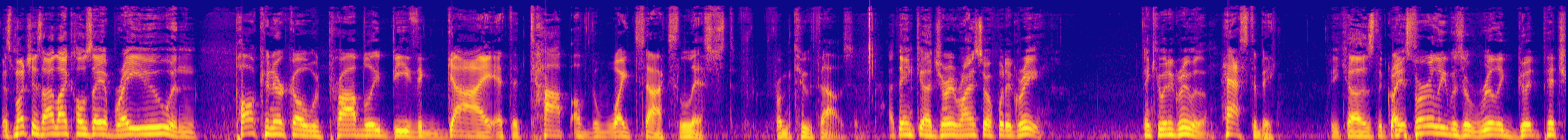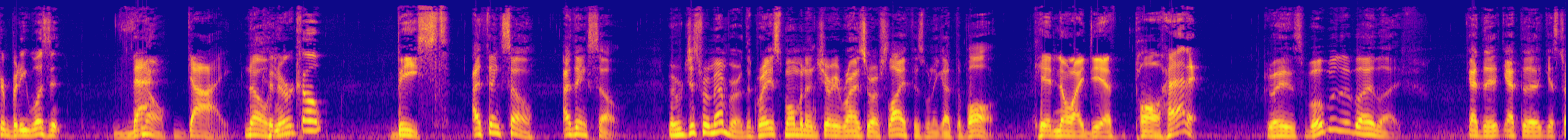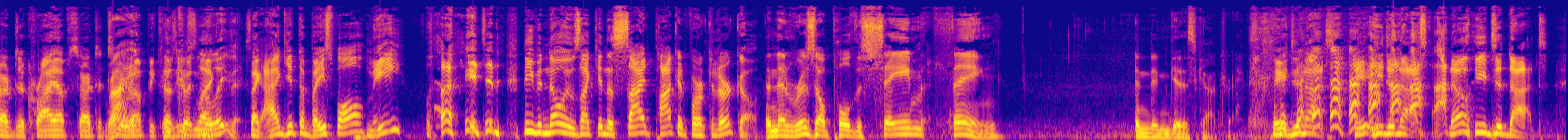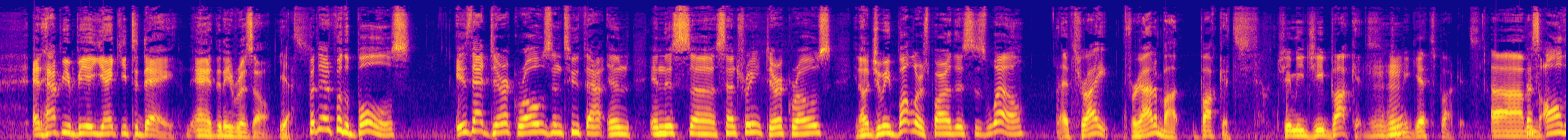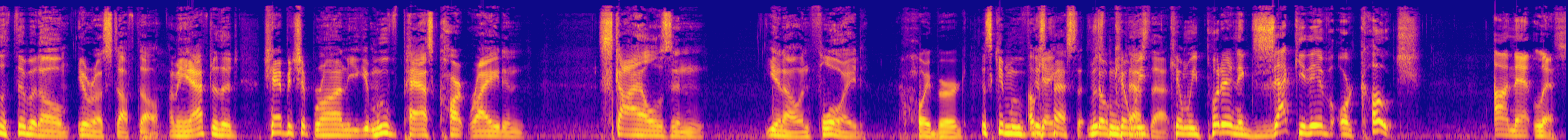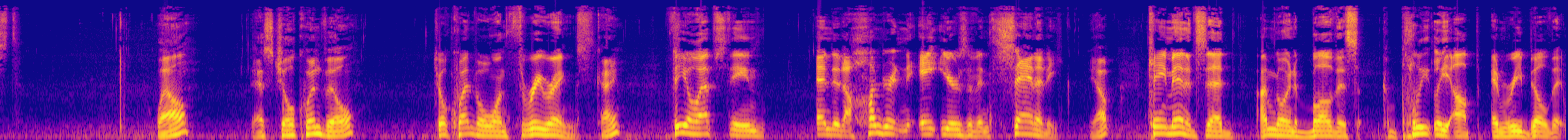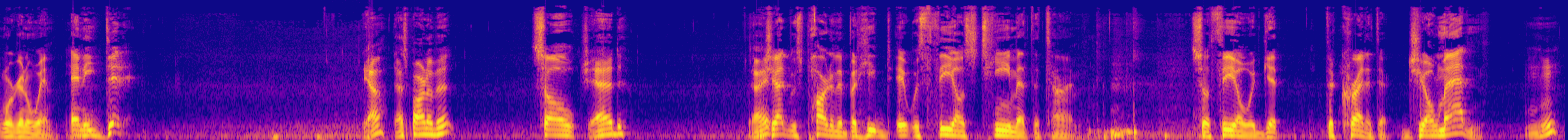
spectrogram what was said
As much as I like Jose Abreu and Paul Konerko would probably be the guy at the top of the White Sox list from 2000. I think uh, Jerry Reinsdorf would agree. I think he would agree with him Has to be. because the Like greatest. Buehrle was a really good pitcher, but he wasn't that No. guy. No. Konerko, beast. I think so. I think so. But just remember, the greatest moment in Jerry Reinsdorf's life is when he got the ball. He had no idea Paul had it. Greatest moment of my life. Got the got the get started to cry up, start to tear Right. up because He he, couldn't like, believe it. It's like I get the baseball, me. he didn't even know it was like in the side pocket for Konerko. And then Rizzo pulled the same thing and didn't get his contract. He did not. he, he did not. No, he did not. And happy to be a Yankee today, Anthony Rizzo. Yes. But then for the Bulls, is that Derrick Rose in 2000 in, in this uh, century? Derrick Rose, you know, Jimmy Butler is part of this as well. That's right. Forgot about buckets. Jimmy G buckets. Jimmy gets buckets. Um, That's all the Thibodeau era stuff, though. I mean, after the championship run, you move past Cartwright and Skiles and you know and Floyd. Hoiberg. This can move. Okay. past that. Let's so can past we that. can we put an executive or coach on that list? well, that's Joel Quenneville. Joe Quinville won three rings. Okay. Theo Epstein ended 108 years of insanity. Yep. Came in and said, "I'm going to blow this completely up and rebuild it, and we're going to win." And he did it. Yeah, that's part of it. So Jed. Right? Jed was part of it, but he it was Theo's team at the time. So Theo would get the credit there. Joe Maddon. Mm-hmm.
